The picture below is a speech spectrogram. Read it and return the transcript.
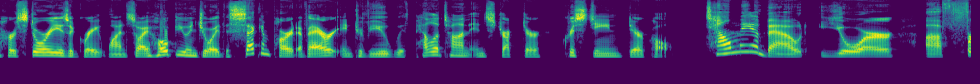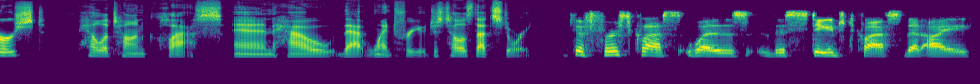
Her story is a great one. So I hope you enjoy the second part of our interview with Peloton instructor Christine D'Ercole. Tell me about your uh, first Peloton class and how that went for you. Just tell us that story. The first class was this staged class that I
